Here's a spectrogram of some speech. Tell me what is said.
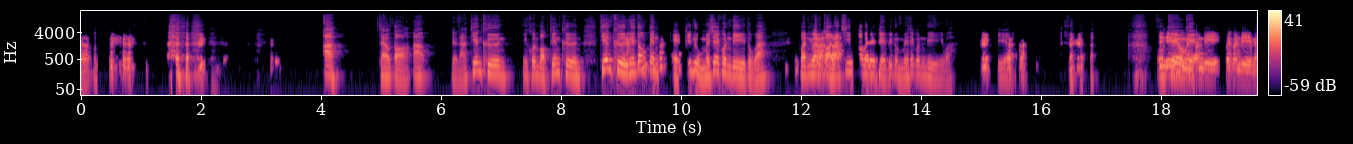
ครับอะแซวต่ออะเดี๋ยวนะ เที่ยงคืน มีคนบอกเที่ยงคืน เที่ยงคืนนี้ต้องเป็นเพจพี่หนุ่มไม่ใช่คนดีถูกปะวันวันก่อนละชีเข้าไปในเพจพี่หนุ่มไม่ใช่คนดีว่ะเฮียโอเคพี่หนุ่มเป็นคนดี เป็นคนดีไหม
